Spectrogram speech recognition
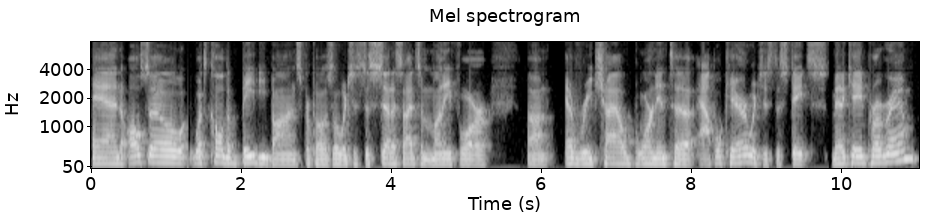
And also, what's called a baby bonds proposal, which is to set aside some money for um, every child born into Apple Care, which is the state's Medicaid program,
